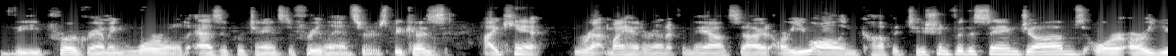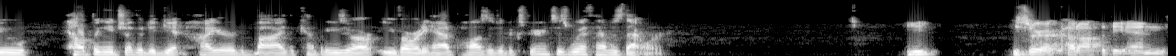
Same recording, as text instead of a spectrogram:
the programming world as it pertains to freelancers because I can't wrap my head around it from the outside. Are you all in competition for the same jobs or are you helping each other to get hired by the companies you've already had positive experiences with? How does that work? You, you sort of got cut off at the end.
